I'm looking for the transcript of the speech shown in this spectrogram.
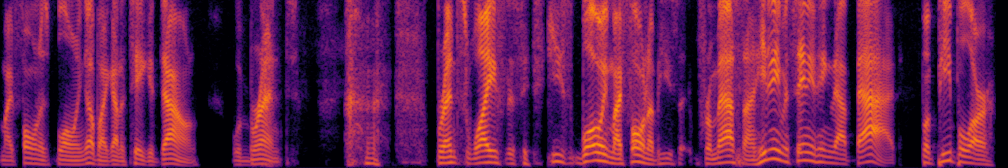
my phone is blowing up. I got to take it down with Brent. Brent's wife is he's blowing my phone up. He's from Mastodon. He didn't even say anything that bad, but people are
